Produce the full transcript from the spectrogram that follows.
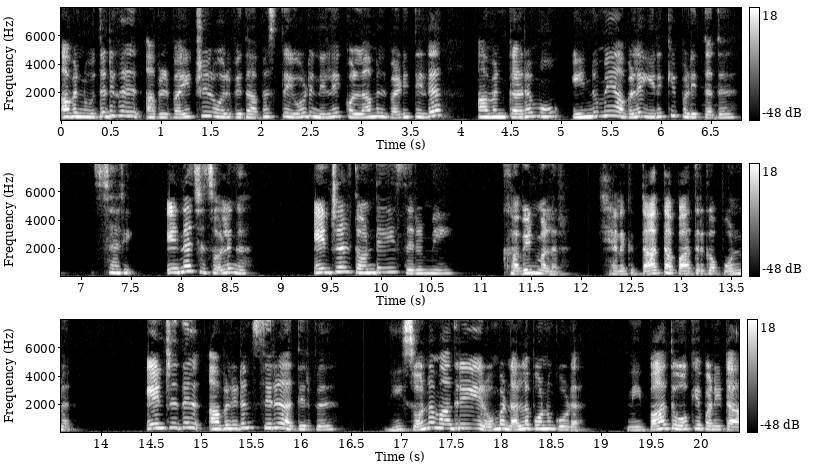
அவன் உதடுகள் அவள் வயிற்றில் ஒருவித அவஸ்தையோடு நிலை கொள்ளாமல் வடித்திட அவன் கரமோ இன்னுமே அவளை இறுக்கி பிடித்தது. சரி என்னாச்சு சொல்லுங்க. என்றாள் தொண்டையை சிறுமி. கவின் மலர் எனக்கு தாத்தா பார்த்திருக்க பொண்ணு. என்றதில் அவளிடம் சிறு அதிர்வு. நீ சொன்ன மாதிரி ரொம்ப நல்ல பொண்ணு கூட. நீ பார்த்து ஓகே பண்ணிட்டா.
